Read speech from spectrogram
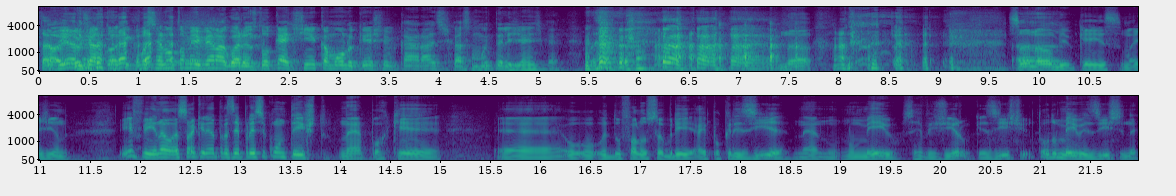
Tá Não, vendo? eu já tô aqui que vocês não estão me vendo agora. Eu estou quietinho com a mão no queixo. Caralho, esses caras são muito inteligentes, cara. Não. Sou não, amigo. Que isso, imagina. Enfim, não, eu só queria trazer para esse contexto, né? Porque é, o, o Edu falou sobre a hipocrisia, né? No, no meio cervejeiro, que existe, todo meio existe, né?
